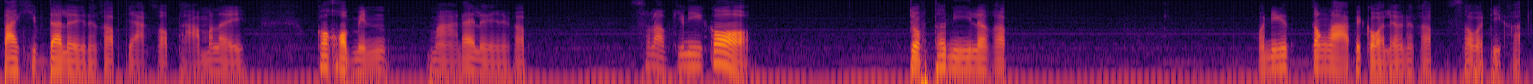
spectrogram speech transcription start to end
ใต้คลิปได้เลยนะครับ อยากสอบถามอะไร ก็คอมเมนต์มาได้เลยนะครับสำหรับคลิปนี้ก็จบเท่านี้แล้วครับ วันนี้ต้องลาไปก่อนแล้วนะครับ สวัสดีครับ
